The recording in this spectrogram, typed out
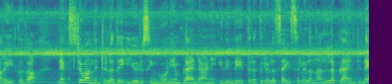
അറിയിക്കുക. നെക്സ്റ്റ് വന്നിട്ടുള്ളത് ഈ ഒരു സിങ്കോണിയം പ്ലാന്റ് ആണ്. ഇതിന്റെ ഇത്തരത്തിലുള്ള സൈസിലുള്ള നല്ല പ്ലാന്റിന്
